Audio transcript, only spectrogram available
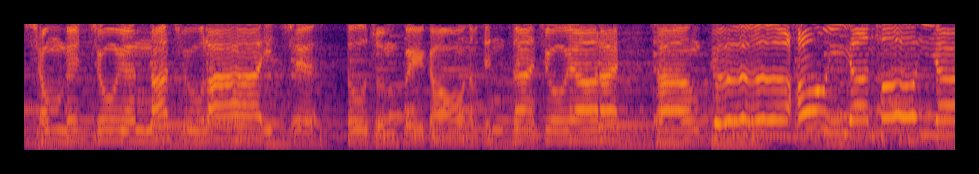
小美酒也拿出来，一切都准备好，那么现在就要来唱歌，吼呀吼呀！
